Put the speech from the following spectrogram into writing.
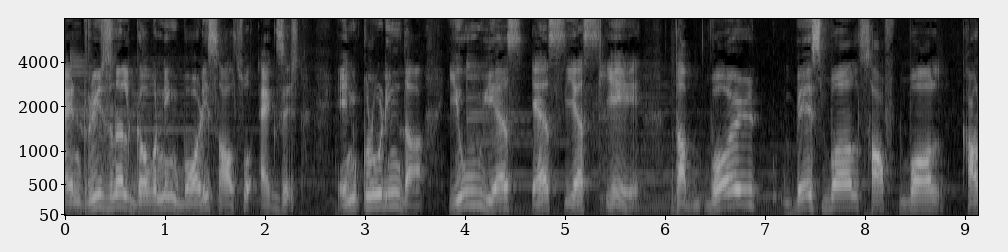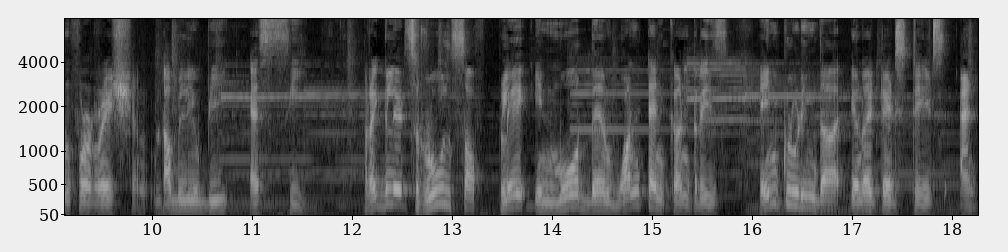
and regional governing bodies also exist, including the USSSA, the World Baseball Softball Confederation WBSC, regulates rules of play in more than 110 countries, including the United States and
